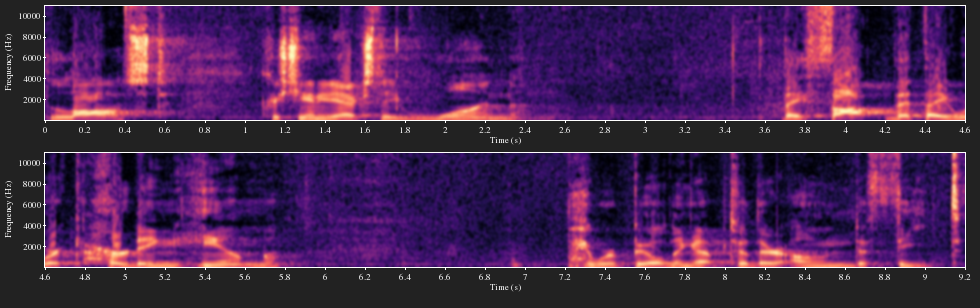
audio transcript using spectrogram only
lost, Christianity actually won. They thought that they were hurting him, they were building up to their own defeat.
